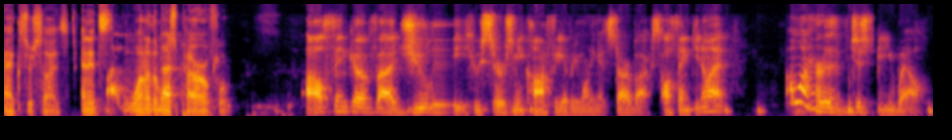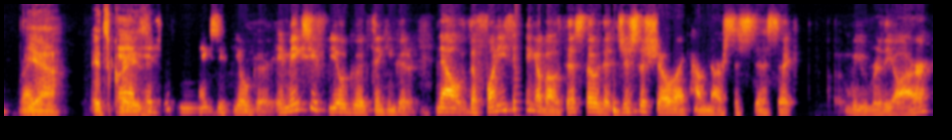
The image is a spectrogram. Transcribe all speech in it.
exercise, and it's I one of the most powerful. I'll think of uh, Julie, who serves me coffee every morning at Starbucks. I'll think, you know what? I want her to just be well. Right? Yeah, it's And crazy. it just makes you feel good. It makes you feel good thinking good. Now, the funny thing about this, though, that just to show like how narcissistic we really are,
